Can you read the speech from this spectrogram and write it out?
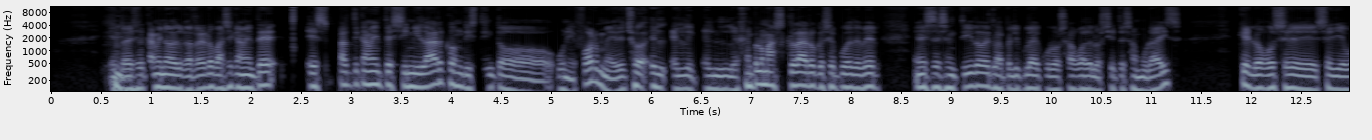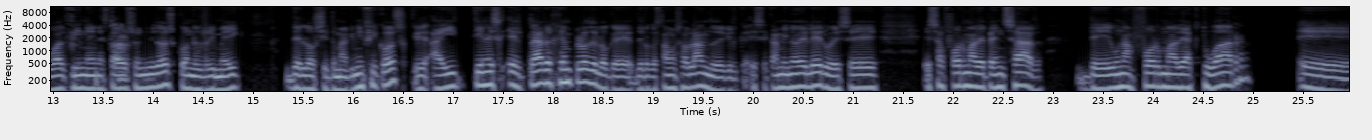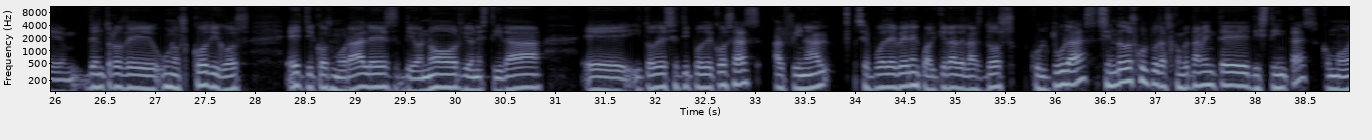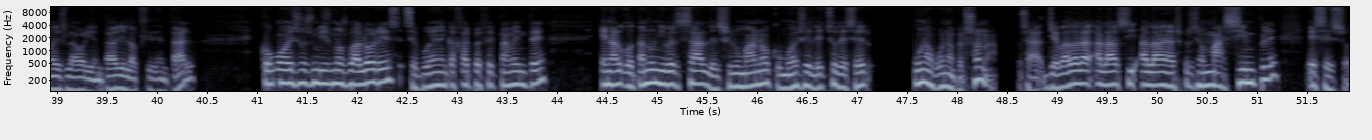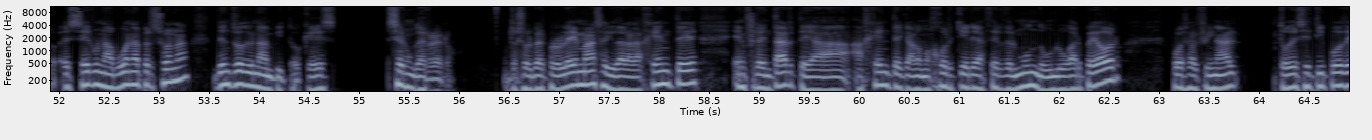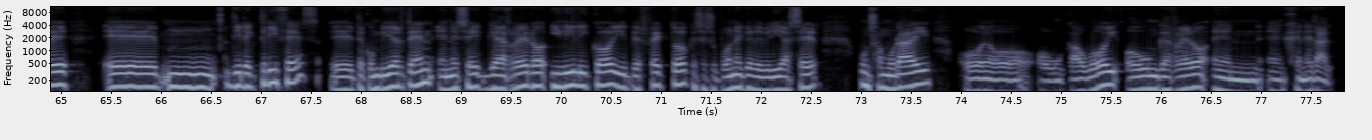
Hmm. Entonces el camino del guerrero básicamente es prácticamente similar con distinto uniforme. De hecho, el, el, ejemplo más claro que se puede ver en ese sentido es la película de Kurosawa de los siete samuráis, que luego se, se llevó al cine en Estados Unidos con el remake de los siete magníficos, que ahí tienes el claro ejemplo de lo que, de lo que estamos hablando, de que ese camino del héroe, esa forma de pensar, de una forma de actuar eh, dentro de unos códigos éticos, morales, de honor, de honestidad eh, y todo ese tipo de cosas, al final se puede ver en cualquiera de las dos culturas, siendo dos culturas completamente distintas, como es la oriental y la occidental, cómo esos mismos valores se pueden encajar perfectamente en algo tan universal del ser humano como es el hecho de ser una buena persona. O sea, llevado a la, expresión más simple, es eso, es ser una buena persona dentro de un ámbito, que es ser un guerrero. Resolver problemas, ayudar a la gente, enfrentarte a, gente que a lo mejor quiere hacer del mundo un lugar peor, pues al final todo ese tipo de eh, mm, directrices eh, te convierten en ese guerrero idílico y perfecto que se supone que debería ser un samurái o, un cowboy o un guerrero en, general.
